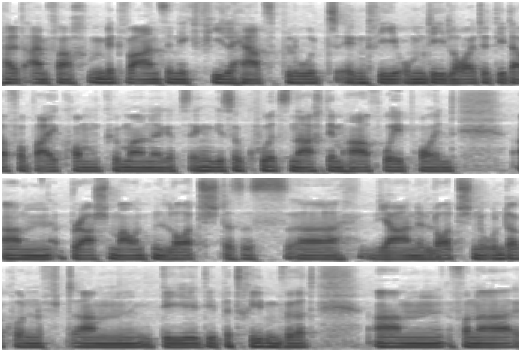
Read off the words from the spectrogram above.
halt einfach mit wahnsinnig viel Herzblut irgendwie um die Leute, die da vorbeikommen, kümmern. Da gibt es irgendwie so kurz nach dem Halfway Point ähm, Brush Mountain Lodge. Das ist äh, ja eine Lodge, eine Unterkunft, ähm, die, die betrieben wird ähm, von einer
